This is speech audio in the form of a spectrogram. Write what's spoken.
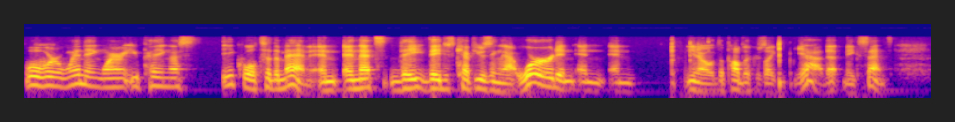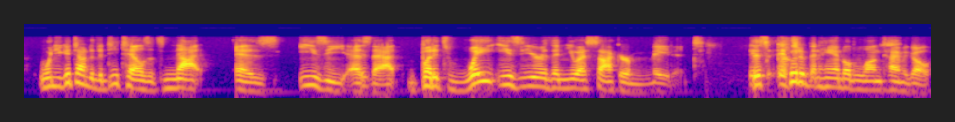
"Well, we're winning. Why aren't you paying us equal to the men?" And and that's they they just kept using that word, and and and you know the public was like, "Yeah, that makes sense." When you get down to the details, it's not as easy as that, but it's way easier than U.S. Soccer made it. This It's- could have been handled a long time ago,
